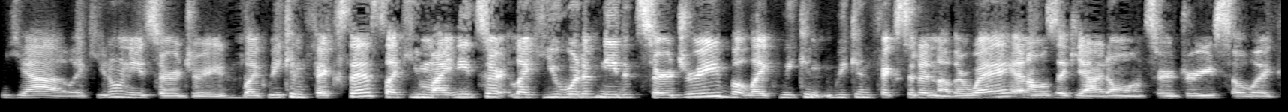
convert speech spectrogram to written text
yeah, like you don't need surgery. Like we can fix this. Like you might need sur- like you would have needed surgery, but like we can we can fix it another way. And I was like, yeah, I don't want surgery. So like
